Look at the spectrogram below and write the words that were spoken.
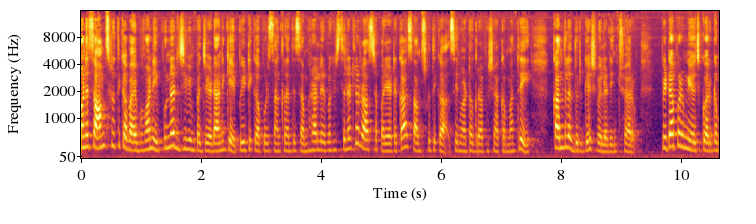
మన సాంస్కృతిక వైభవాన్ని పునర్జీవింపజేయడానికే పీటీ కపూర్ సంక్రాంతి సంబరాలు నిర్వహిస్తున్నట్లు రాష్ట్ర పర్యాటక సాంస్కృతిక సినిమాటోగ్రఫీ శాఖ మంత్రి కందుల దుర్గేష్ వెల్లడించారు. పిఠాపురం నియోజకవర్గం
